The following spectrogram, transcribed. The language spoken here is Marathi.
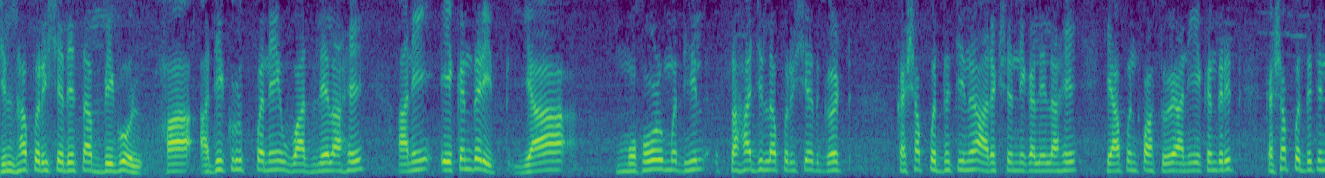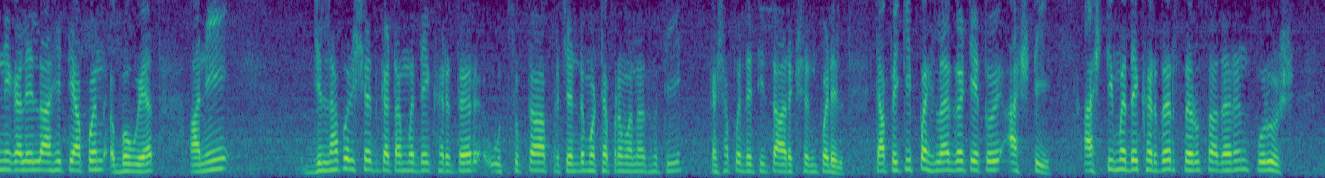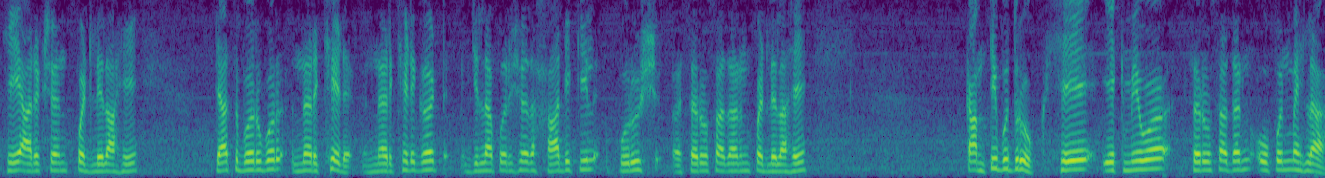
जिल्हा परिषदेचा बिगुल हा अधिकृतपणे वाजलेला आहे आणि एकंदरीत या मोहोळमधील सहा जिल्हा परिषद गट कशा पद्धतीनं आरक्षण निघालेलं आहे हे आपण पाहतोय आणि एकंदरीत कशा पद्धतीने निघालेलं आहे ते आपण बघूयात. आणि जिल्हा परिषद गटामध्ये खरं तर उत्सुकता प्रचंड मोठ्या प्रमाणात होती कशा पद्धतीचं आरक्षण पडेल. त्यापैकी पहिला गट येतोय आष्टी. आष्टीमध्ये खरं तर सर्वसाधारण पुरुष हे आरक्षण पडलेलं आहे. त्याचबरोबर नरखेड नरखेड गट जिल्हा परिषद हा देखील पुरुष सर्वसाधारण पडलेला आहे. कामती बुद्रुक हे एकमेव सर्वसाधारण ओपन महिला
